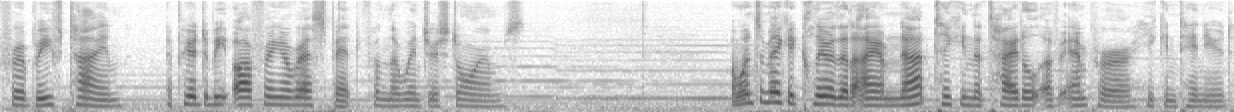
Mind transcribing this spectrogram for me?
for a brief time, appeared to be offering a respite from the winter storms. I want to make it clear that I am not taking the title of Emperor, he continued.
